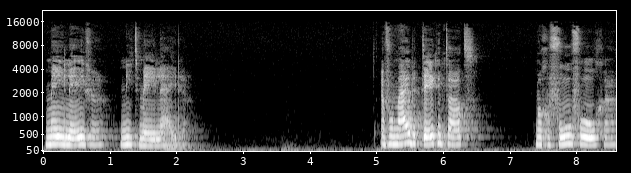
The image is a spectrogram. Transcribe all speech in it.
meeleven, niet meelijden. En voor mij betekent dat mijn gevoel volgen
